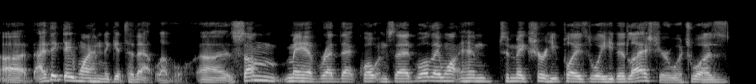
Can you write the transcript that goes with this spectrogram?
uh, I think they want him to get to that level. Uh, some may have read that quote and said, well, they want him to make sure he plays the way he did last year, which was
